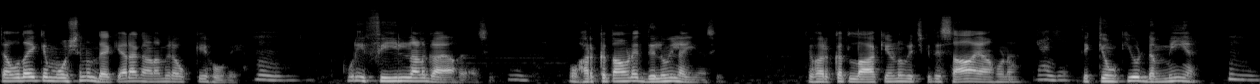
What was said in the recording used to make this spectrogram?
ਤਾਂ ਉਹਦਾ ਇੱਕ ਇਮੋਸ਼ਨ ਹੁੰਦਾ ਕਿ ਯਾਰ ਆਹ ਗਾਣਾ ਮੇਰਾ ਓਕੇ ਹੋਵੇ। ਹੂੰ। ਪੂਰੀ ਫੀਲ ਨਾਲ ਗਾਇਆ ਹੋਇਆ ਸੀ। ਹੂੰ। ਉਹ ਹਰਕਤਾਂ ਉਹਨੇ ਦਿਲੋਂ ਹੀ ਲਾਈਆਂ ਸੀ। ਤੇ ਹਰਕਤ ਲਾ ਕੇ ਉਹਨੂੰ ਵਿੱਚ ਕਿਤੇ ਸਾਹ ਆਇਆ ਹੋਣਾ। ਹਾਂਜੀ। ਤੇ ਕਿਉਂਕਿ ਉਹ ਡੰਮੀ ਹੈ ਹੂੰ।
